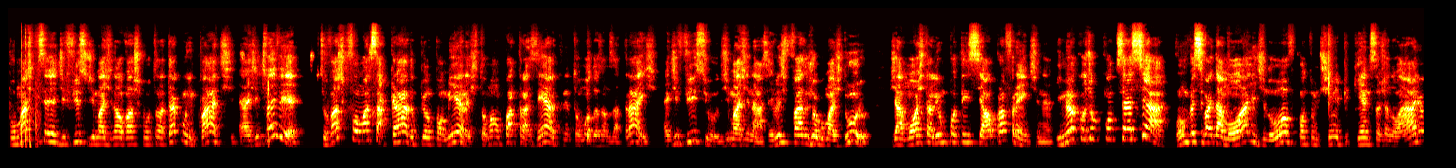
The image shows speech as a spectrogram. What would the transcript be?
por mais que seja difícil de imaginar o Vasco voltando até com um empate, a gente vai ver. Se o Vasco for massacrado pelo Palmeiras, tomar um 4 a 0 que ele tomou dois anos atrás, é difícil de imaginar. Se às vezes faz um jogo mais duro, já mostra ali um potencial para frente, né? E mesma coisa contra o CSA. Vamos ver se vai dar mole de novo contra um time pequeno de São Januário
